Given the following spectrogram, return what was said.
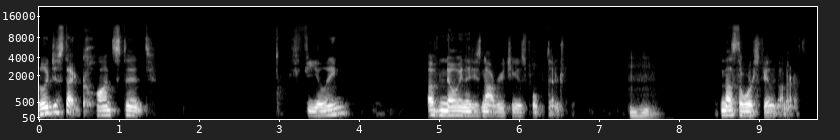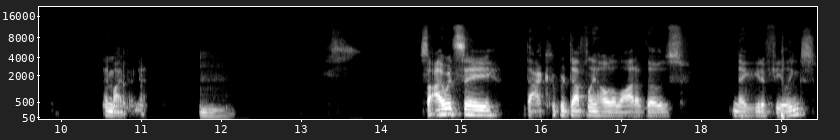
really, just that constant feeling of knowing that he's not reaching his full potential. Mhm. And that's the worst feeling on earth, in my opinion. Mm. So I would say that Cooper definitely held a lot of those negative feelings.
